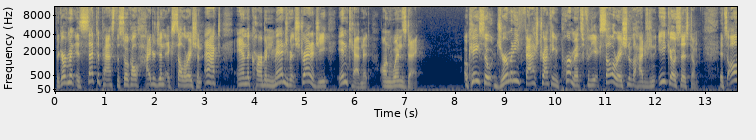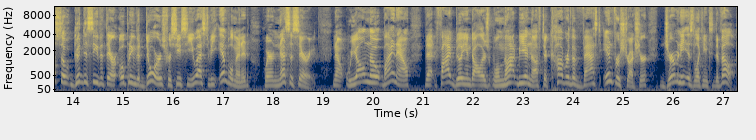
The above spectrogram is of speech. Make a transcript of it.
The government is set to pass the so called Hydrogen Acceleration Act and the Carbon Management Strategy in Cabinet on Wednesday. Okay, so Germany fast tracking permits for the acceleration of the hydrogen ecosystem. It's also good to see that they are opening the doors for CCUS to be implemented where necessary. Now, we all know by now that $5 billion will not be enough to cover the vast infrastructure Germany is looking to develop.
